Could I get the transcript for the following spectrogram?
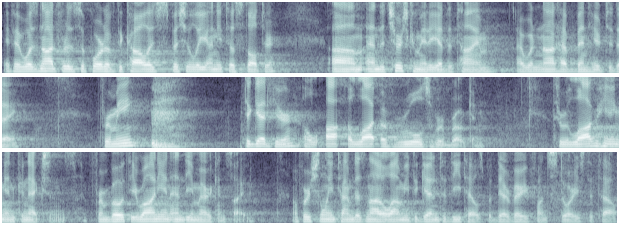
If it was not for the support of the college, especially Anita Stalter, um, and the church committee at the time, I would not have been here today. For me, to get here, a lot of rules were broken through lobbying and connections from both Iranian and the American side. Unfortunately, time does not allow me to get into details, but they're very fun stories to tell.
